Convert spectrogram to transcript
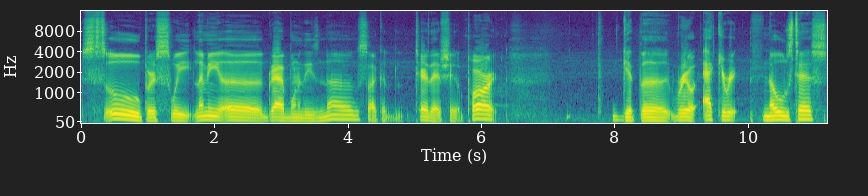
super sweet. Let me uh grab one of these nugs so I could tear that shit apart. Get the real accurate nose test.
